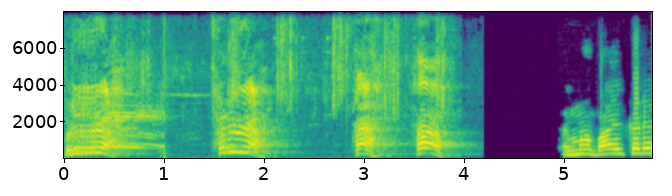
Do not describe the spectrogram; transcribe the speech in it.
ಹೊಡ್ರ ಹೊಡ್ರ ಹಾ ಹಾ. ಅಮ್ಮ ಬಾ ಈ ಕಡೆ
